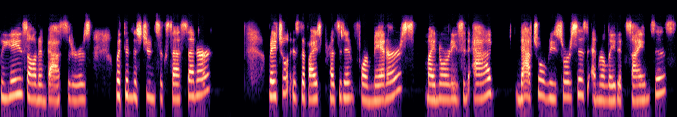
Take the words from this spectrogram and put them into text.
liaison ambassadors within the Student Success Center. Rachel is the Vice President for MANRRS, Minorities in Ag, Natural Resources, and Related Sciences,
